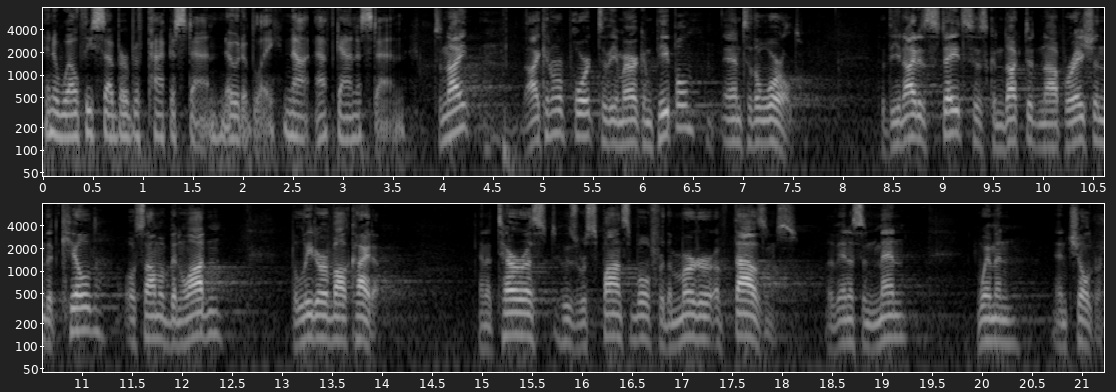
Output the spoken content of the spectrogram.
in a wealthy suburb of Pakistan, notably, not Afghanistan. Tonight, I can report to the American people and to the world that the United States has conducted an operation that killed Osama bin Laden, the leader of Al Qaeda, and a terrorist who's responsible for the murder of thousands of innocent men, women, and children.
